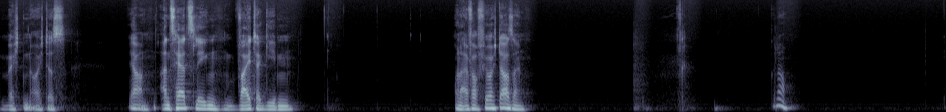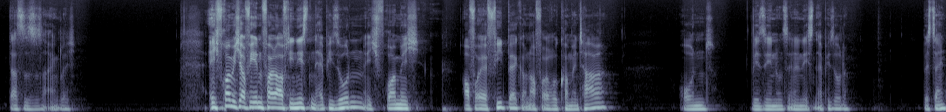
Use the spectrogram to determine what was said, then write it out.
möchten euch das ja, ans Herz legen, weitergeben und einfach für euch da sein. Genau. Das ist es eigentlich. Ich freue mich auf jeden Fall auf die nächsten Episoden. Ich freue mich auf euer Feedback und auf eure Kommentare. Und wir sehen uns in der nächsten Episode. Bis dahin.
